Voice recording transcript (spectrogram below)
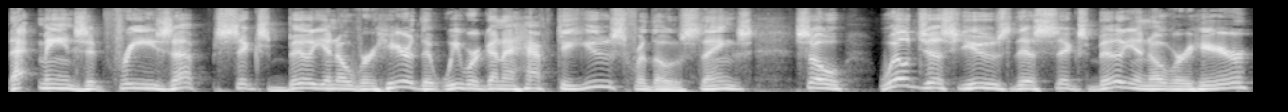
That means it frees up 6 billion over here that we were going to have to use for those things. So we'll just use this 6 billion over here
